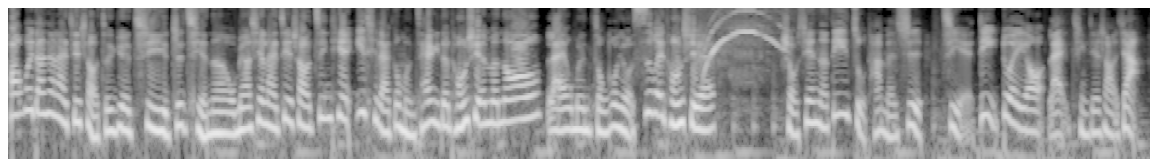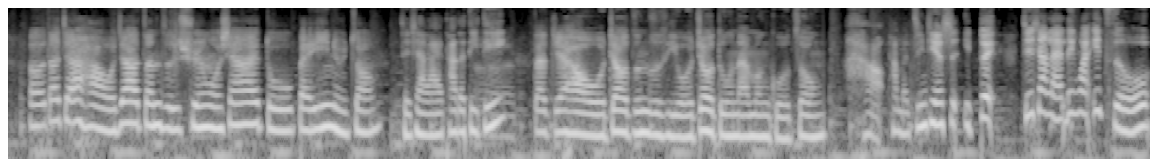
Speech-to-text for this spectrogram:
好，为大家来揭晓这个乐器之前呢，我们要先来介绍今天一起来跟我们参与的同学们哦。来，我们总共有四位同学。首先呢，第一组他们是姐弟队哦。来，请介绍一下。呃，大家好，我叫曾子勋，我现在读北一女中。接下来他的弟弟。大家好，我叫曾子提，我就读南门国中。好，他们今天是一对。接下来另外一组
